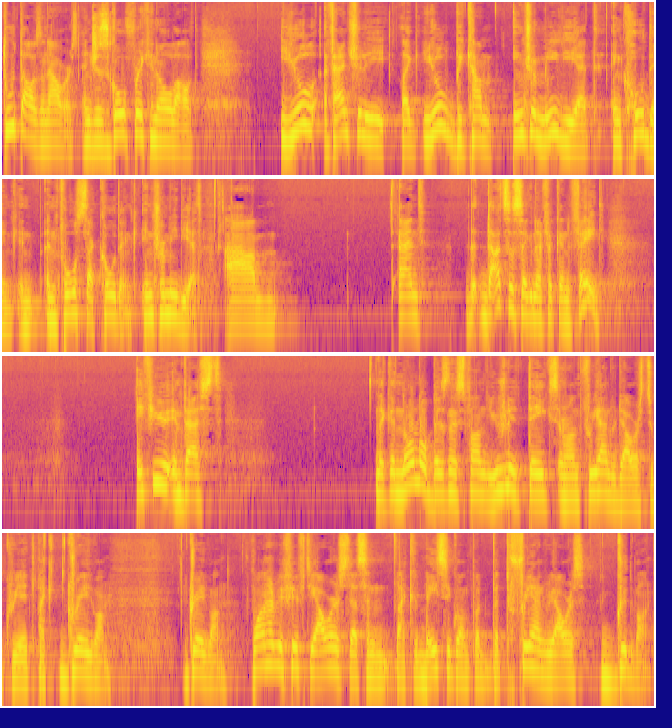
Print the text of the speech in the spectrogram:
2000 hours and just go freaking all out, you'll eventually, like, you'll become intermediate in coding, in, in full stack coding, intermediate. Um, and th- that's a significant fate. If you invest, like a normal business fund usually takes around 300 hours to create, like grade one, grade one. 150 hours, that's an, like a basic one, but, but 300 hours, good one.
